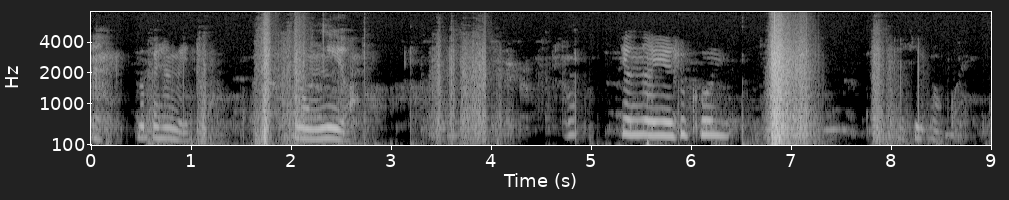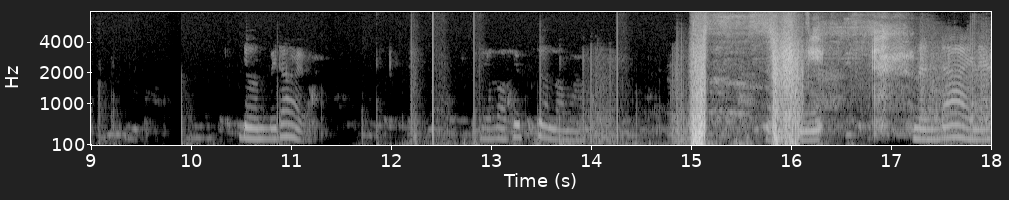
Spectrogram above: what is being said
อะแล้วไปทางไหนต่อ ลงนี่เหรอเอ้ายังไงอะทุกคนเอาชุดออกก่อน เดินไปได้เหรอ เดี๋ยวเราให้เพื่อนเรามาก่อนแบบนี้เดินได้นะ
